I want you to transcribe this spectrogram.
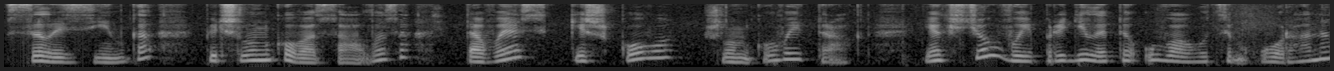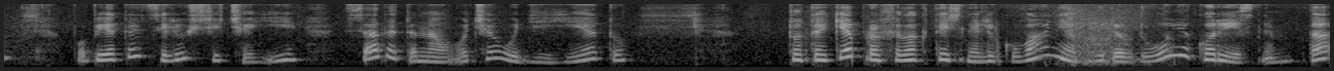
селезінка, підшлункова залоза та весь кишково-шлунковий тракт. Якщо ви приділите увагу цим органам, поп'єте цілющі чаї, сядете на овочеву дієту, то таке профілактичне лікування буде вдвоє корисним та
